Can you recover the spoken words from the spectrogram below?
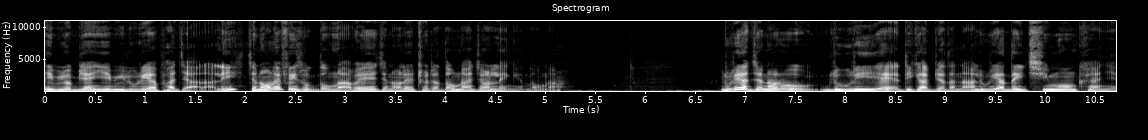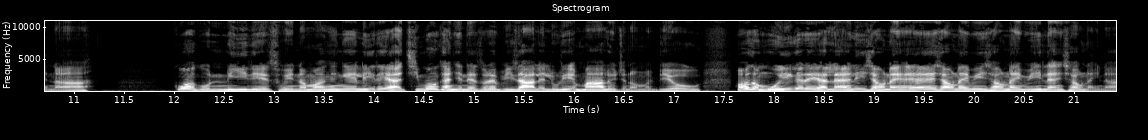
နေပြီးတော့ပြန်ရေးပြီးလူတွေကဖတ်ကြတာလေကျွန်တော်လည်း Facebook သုံးတာပဲကျွန်တော်လည်း Twitter သုံးတာကျွန်တော် LinkedIn သုံးတာလူတွေကကျွန်တော်တို့လူတွေရဲ့အဓိကပြဿနာလူတွေကသိချီးမွမ်းခံနေတာကိုယ့်အကိုနေတယ်ဆိုရင်တော့ငငယ်လေးတွေကချီးမွမ်းခံနေတယ်ဆိုတော့ဗီဇကလည်းလူတွေအမားလို့ကျွန်တော်မပြောဘူး။ဘာလို့ဆိုမွေးကလေးကလမ်းလေးရှောင်းနိုင်အဲရှောင်းနိုင်ပြီရှောင်းနိုင်ပြီလမ်းရှောင်းနိုင်တာ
